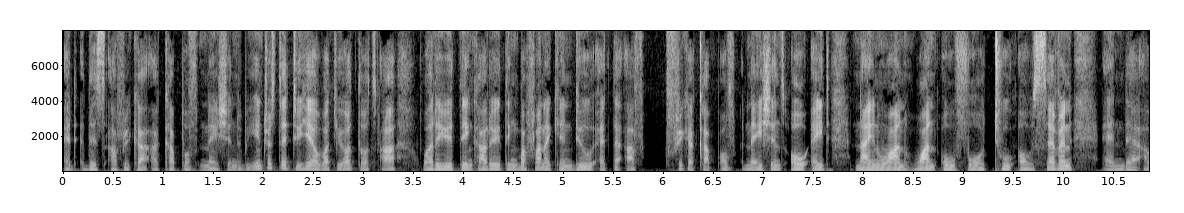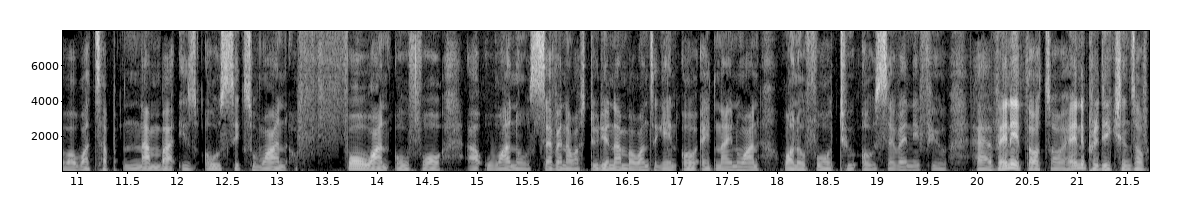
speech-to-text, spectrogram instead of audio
at this africa cup of nations. To be interested to hear what your thoughts are. What do you think? How do you think bafana can do at the africa cup of nations? 0891 104 207 and uh, our whatsapp number is 061 4104 uh, 107. Our studio number once again 0891 104 207. If you have any thoughts or any predictions of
